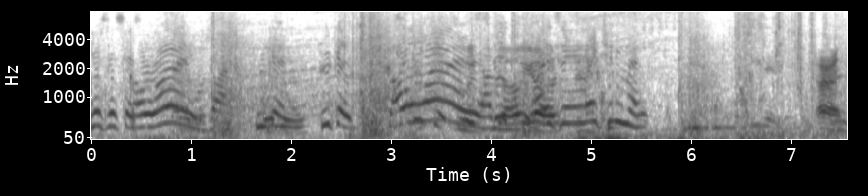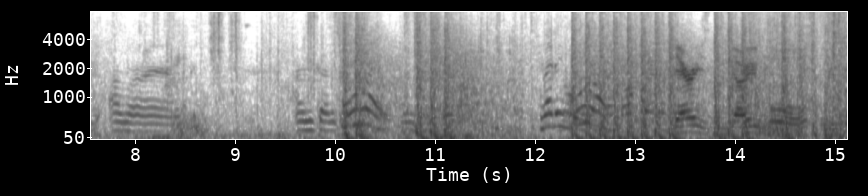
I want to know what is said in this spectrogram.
Yes, yes, yes. Go away. Revive. Who can? Who can? Go away! What's I'm going on? replacing my teammate. Alright. I'm, uh, gonna go away. Let him go away. There is no more.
